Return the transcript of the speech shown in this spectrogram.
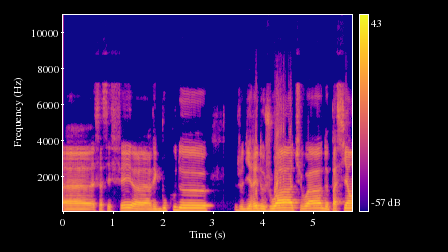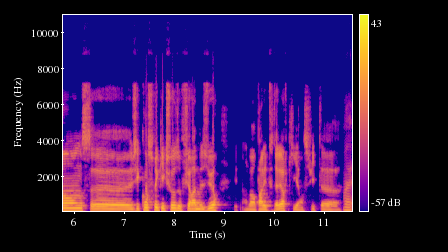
Euh, ça s'est fait euh, avec beaucoup de je dirais de joie, tu vois, de patience. Euh, j'ai construit quelque chose au fur et à mesure. On va en parler tout à l'heure, qui ensuite ouais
